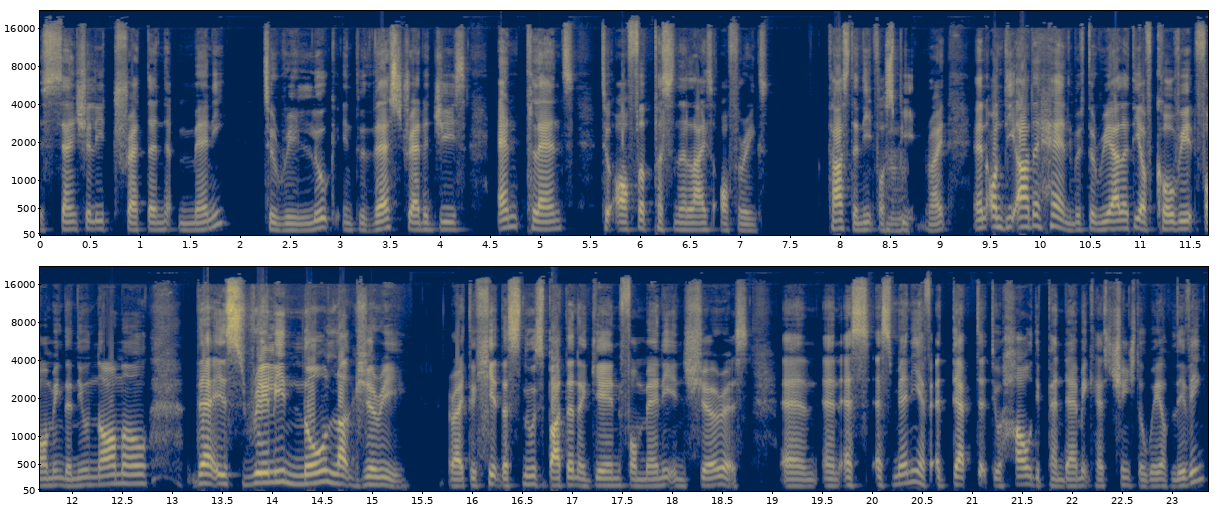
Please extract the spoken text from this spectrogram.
essentially threatened many to relook into their strategies and plans to offer personalized offerings thus the need for mm-hmm. speed, right? And on the other hand, with the reality of COVID forming the new normal, there is really no luxury, right, to hit the snooze button again for many insurers. And and as as many have adapted to how the pandemic has changed the way of living,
